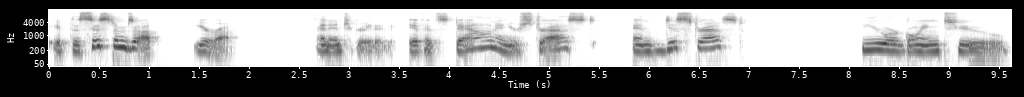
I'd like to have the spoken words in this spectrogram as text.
if the system's up, you're up and integrated. If it's down and you're stressed and distressed, you are going to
